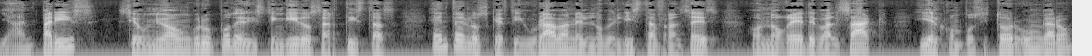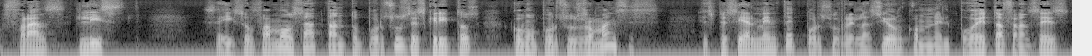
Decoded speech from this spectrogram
Ya en París se unió a un grupo de distinguidos artistas, entre los que figuraban el novelista francés Honoré de Balzac y el compositor húngaro Franz Liszt. Se hizo famosa tanto por sus escritos como por sus romances, especialmente por su relación con el poeta francés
